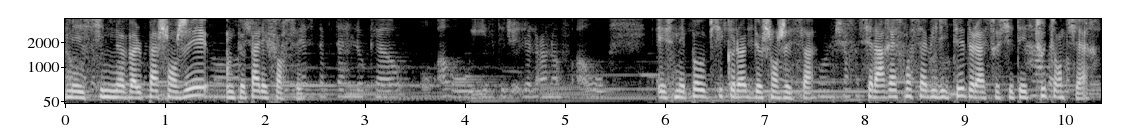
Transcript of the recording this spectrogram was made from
mais s'ils ne veulent pas changer, on ne peut pas les forcer. Et ce n'est pas aux psychologues de changer ça. C'est la responsabilité de la société tout entière.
